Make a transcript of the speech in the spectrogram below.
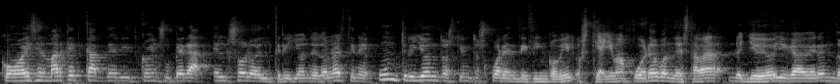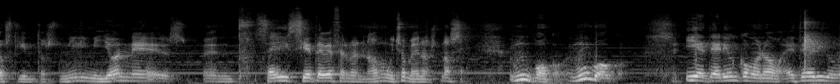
Como veis, el market cap de Bitcoin supera él solo el trillón de dólares, tiene un trillón 245.000. Hostia, yo me acuerdo cuando estaba, yo llegué a ver en 200.000 millones, en 6, 7 veces, no, mucho menos, no sé, muy poco, muy poco. Y Ethereum, como no, Ethereum,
